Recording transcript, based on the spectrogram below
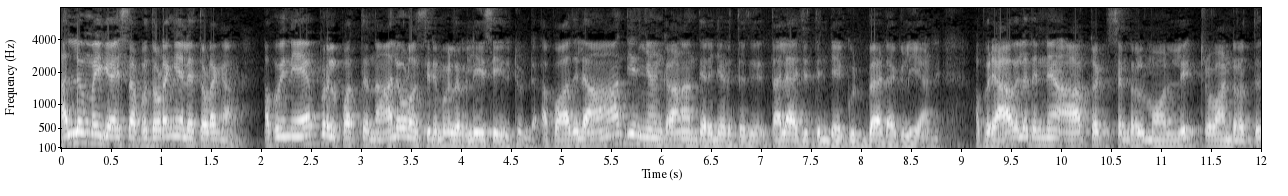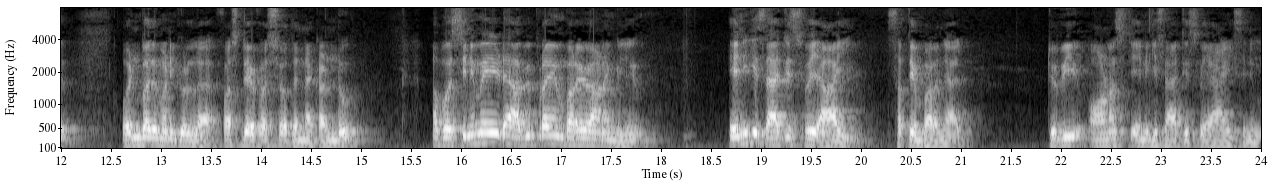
ഹലോ മൈ ഗൈസ് അപ്പോൾ തുടങ്ങിയല്ലേ? തുടങ്ങാം. അപ്പോൾ ഇന്ന് ഏപ്രിൽ പത്ത് നാലോളം സിനിമകൾ റിലീസ് ചെയ്തിട്ടുണ്ട്. അപ്പോൾ അതിൽ ആദ്യം ഞാൻ കാണാൻ തിരഞ്ഞെടുത്തത് തല അജിത്തിന്റെ ഗുഡ് ബാഡ് അഗ്ലിയാണ് അപ്പോൾ രാവിലെ തന്നെ ആർടെക് സെൻട്രൽ മാളിൽ ട്രിവാൻഡ്രത്ത് ഒൻപത് മണിക്കുള്ള ഫസ്റ്റ് ഡേ ഫസ്റ്റ് ഷോ തന്നെ കണ്ടു. അപ്പോൾ സിനിമയുടെ അഭിപ്രായം പറയുകയാണെങ്കിൽ എനിക്ക് സാറ്റിസ്ഫൈ ആയി സത്യം പറഞ്ഞാൽ. ടു ബി ഓണസ്റ്റ് എനിക്ക് സാറ്റിസ്ഫൈ ആയി സിനിമ.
